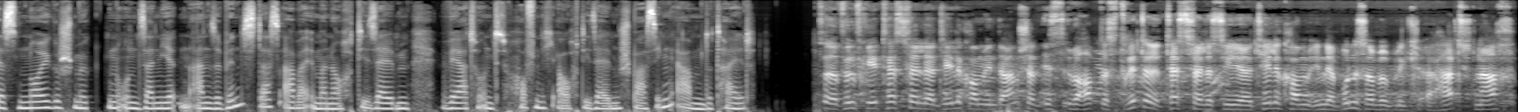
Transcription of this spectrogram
des neu geschmückten und sanierten Ansebins, das aber immer noch dieselben Werte und hoffentlich auch dieselben spaßigen Abende teilt. 5G-Testfeld der Telekom in Darmstadt ist überhaupt das dritte Testfeld, das die Telekom in der Bundesrepublik hat, nach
